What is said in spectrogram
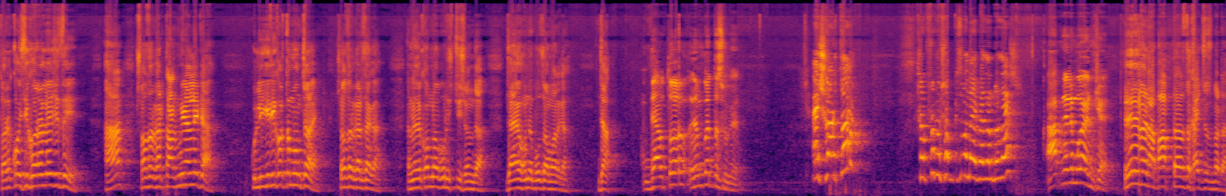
তোরে কইছি ঘরে লয়ে যেতে। হ্যাঁ সদরঘাট টার্মিনাল এটা? কুলিগিরি করতে মন চায়? সদরঘাট জায়গা নাহলে কমলাপুর স্টেশন যা। যাই ওখানে বোঝা মার্গা। যা। দেও তো এরকম করতেছো কে? এই শর্ত সবসময় সব কিছু মানে বেজাল বেজাস আপনি এরকম করেন কে? এ বেটা বাপটা তো খাইছস বেটা।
